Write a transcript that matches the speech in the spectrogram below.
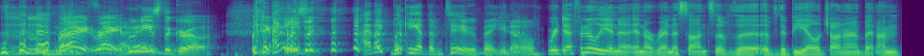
Mhm, right, right. Who all right. needs the girl? Like, I like looking at them too, but you know, We're definitely in a in a renaissance of the of the BL genre, but I'm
